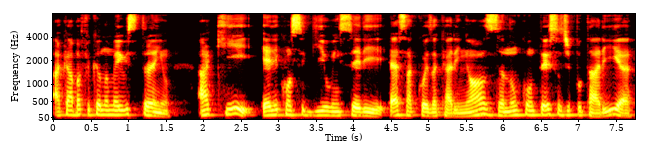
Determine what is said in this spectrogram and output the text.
acaba ficando meio estranho. Aqui, ele conseguiu inserir essa coisa carinhosa num contexto de putaria.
